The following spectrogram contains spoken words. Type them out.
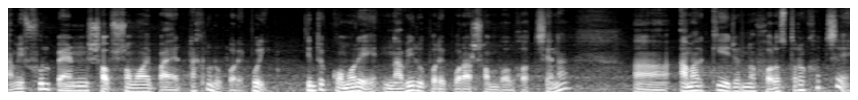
আমি ফুল প্যান্ট সবসময় পায়ের টাকনুর উপরে পরি। কিন্তু কোমরে নাভির উপরে পরা সম্ভব হচ্ছে না। আমার কি এই জন্য ফরস্তরক হচ্ছে?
